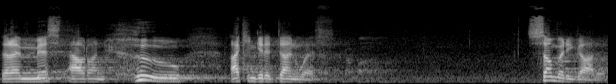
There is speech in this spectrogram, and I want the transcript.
that I missed out on who I can get it done with. Somebody got it.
